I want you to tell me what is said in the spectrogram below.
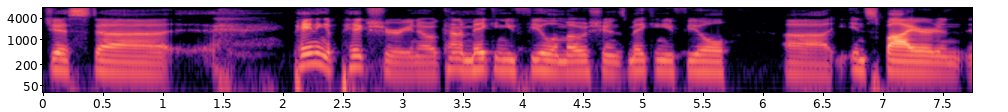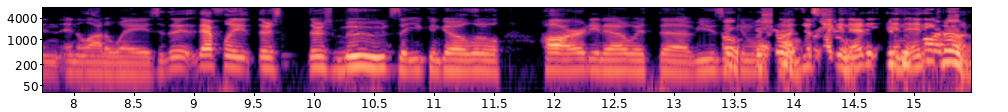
just uh, painting a picture. You know, kind of making you feel emotions, making you feel uh, inspired in, in, in a lot of ways. There, definitely, there's there's moods that you can go a little hard, you know, with uh, music oh, and whatnot, sure, just like sure. in any in any genre.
